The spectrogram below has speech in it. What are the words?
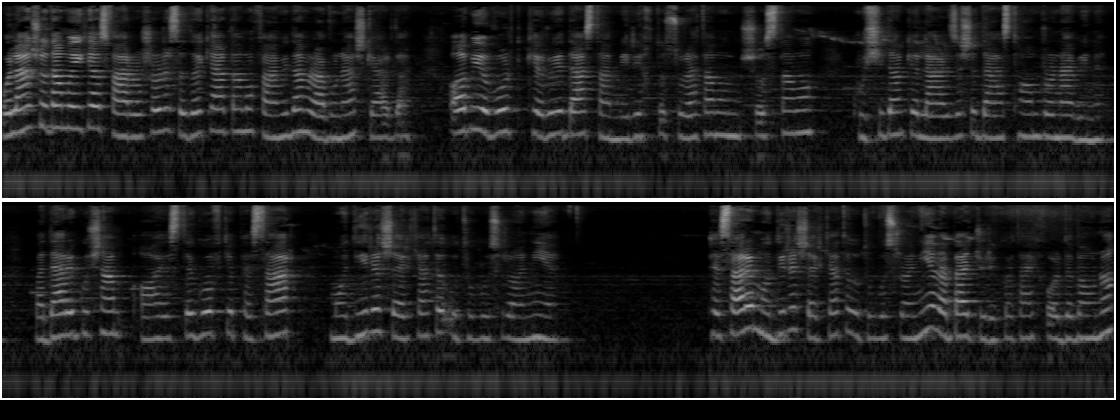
بلند شدم و یکی از فراشا رو صدا کردم و فهمیدم روونش کردن. آبی آورد که روی دستم میریخت و صورتم رو شستم و کوشیدم که لرزش دستهام رو نبینه و در گوشم آهسته گفت که پسر مدیر شرکت اتوبوسرانیه. پسر مدیر شرکت اتوبوسرانیه و بعد جوری کتک خورده و اونا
